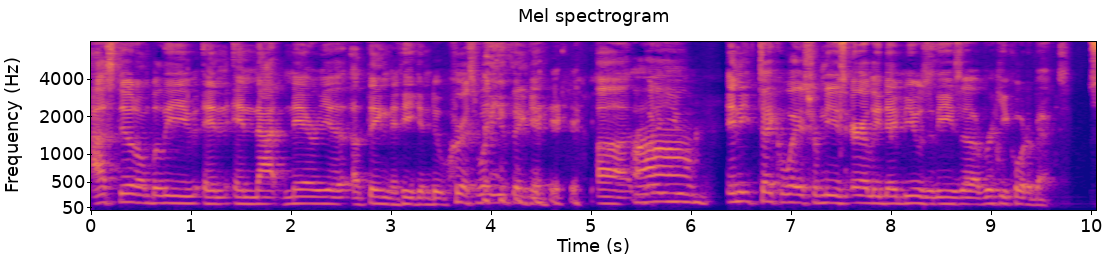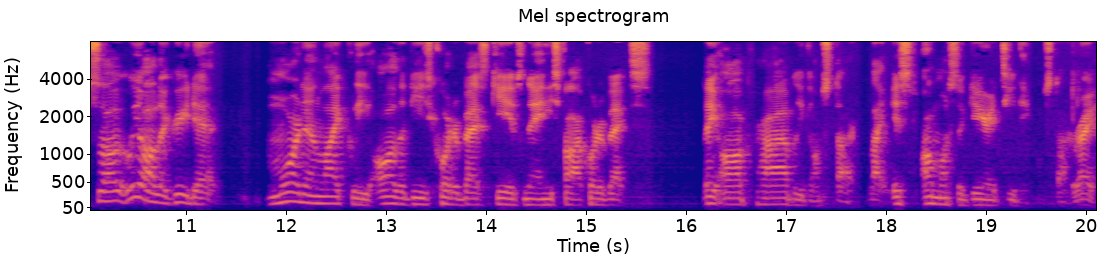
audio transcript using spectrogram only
I still don't believe in in not nary a, a thing that he can do. Chris, what are you thinking? uh, what are you, Um, any takeaways from these early debuts of these uh, rookie quarterbacks? So we all agree that more than likely all of these quarterbacks Gibbs name these five quarterbacks, they all probably gonna start. Like it's almost a guarantee they gonna start, right?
